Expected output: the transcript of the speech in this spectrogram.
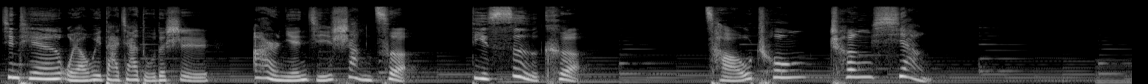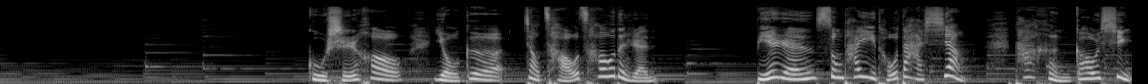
今天我要为大家读的是二年级上册第四课《曹冲称象》。古时候有个叫曹操的人，别人送他一头大象，他很高兴，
